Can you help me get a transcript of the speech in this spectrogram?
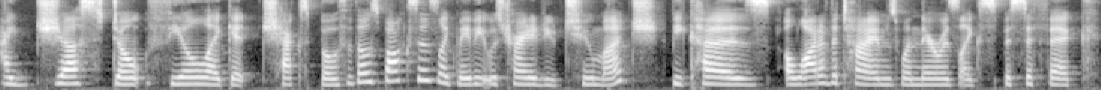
I just don't feel like it checks both of those boxes. Like maybe it was trying to do too much because a lot of the times when there was like specific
